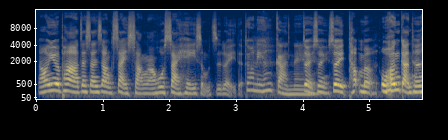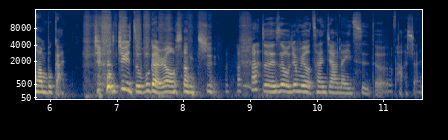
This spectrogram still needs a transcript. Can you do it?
然后因为怕在山上晒伤啊，或晒黑什么之类的，对啊，你很敢呢。对，所以所以他们我很敢，可是他们不敢，就是剧组不敢让我上去。对，所以我就没有参加那一次的爬山，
